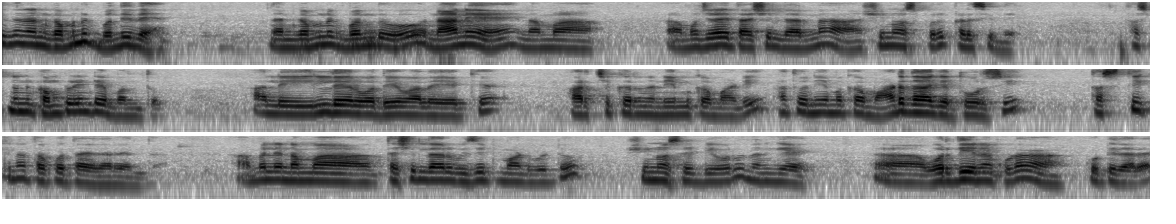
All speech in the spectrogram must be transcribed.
ಇದು ನನ್ನ ಗಮನಕ್ಕೆ ಬಂದಿದೆ. ನನ್ನ ಗಮನಕ್ಕೆ ಬಂದು ನಾನೇ ನಮ್ಮ ಮುಜರಾಯಿ ತಹಶೀಲ್ದಾರ್ನ ಶ್ರೀನಿವಾಸ್ಪುರಕ್ಕೆ ಕಳಿಸಿದ್ದೆ. ಫಸ್ಟ್ ನನ್ನ ಕಂಪ್ಲೇಂಟೇ ಬಂತು. ಅಲ್ಲಿ ಇಲ್ಲದೆ ಇರುವ ದೇವಾಲಯಕ್ಕೆ ಅರ್ಚಕರನ್ನ ನೇಮಕ ಮಾಡಿ ಅಥವಾ ನೇಮಕ ಮಾಡಿದ ಹಾಗೆ ತೋರಿಸಿ ತಸ್ತೀಕನ್ನ ತಗೋತಾ ಇದ್ದಾರೆ ಅಂತ. ಆಮೇಲೆ ನಮ್ಮ ತಹಶೀಲ್ದಾರ್ ವಿಸಿಟ್ ಮಾಡಿಬಿಟ್ಟು ಶ್ರೀನಿವಾಸ ರೆಡ್ಡಿಯವರು ನನಗೆ ವರದಿಯನ್ನು ಕೂಡ ಕೊಟ್ಟಿದ್ದಾರೆ.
